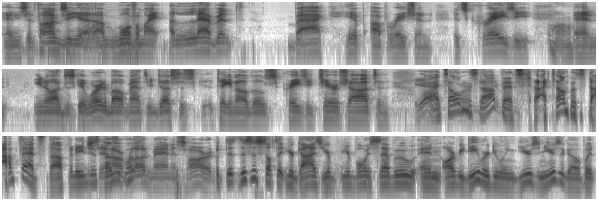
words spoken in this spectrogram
and he said, "Fonzie, uh, I'm going for my 11th back hip operation. It's crazy." And you know, I just get worried about Matthew Justice taking all those crazy chair shots and Yeah, I tell him to stop that stuff. I tell him to stop that stuff, and he It's just in doesn't our listen. blood, man. It's hard. But this this is stuff that your guys, your your boys Sabu and RVD were doing years and years ago. But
